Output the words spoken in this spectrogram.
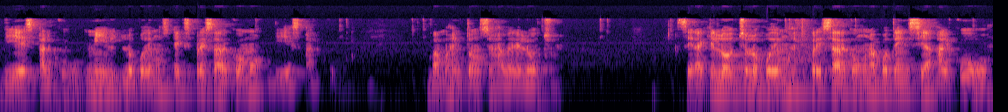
10 al cubo. 1000 lo podemos expresar como 10 al cubo. Vamos entonces a ver el 8. ¿Será que el 8 lo podemos expresar como una potencia al cubo?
